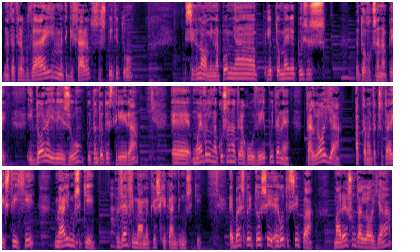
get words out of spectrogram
να τα τραγουδάει με την κιθάρα του στο σπίτι του. Συγγνώμη, να πω μια λεπτομέρεια που ίσως δεν το έχω ξαναπεί. Η Ντόρα Ιρίζου, που ήταν τότε στη Λύρα, ε, μου έβαλε να ακούσω ένα τραγούδι που ήταν τα λόγια από τα μεταξωτά, η στίχη, με άλλη μουσική. Δεν θυμάμαι ποιος είχε κάνει τη μουσική. Εν πάση περιπτώσει, εγώ της είπα, μ' αρέσουν τα λόγια,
